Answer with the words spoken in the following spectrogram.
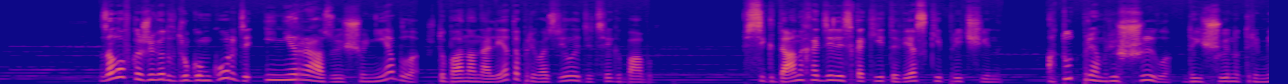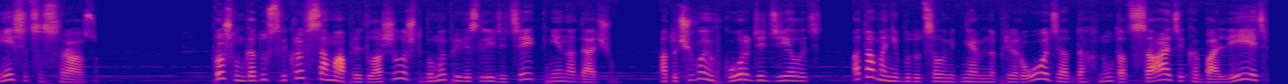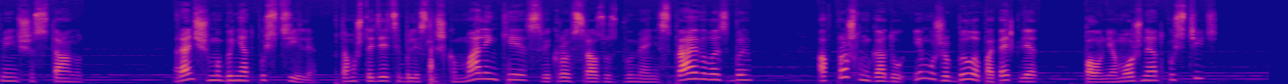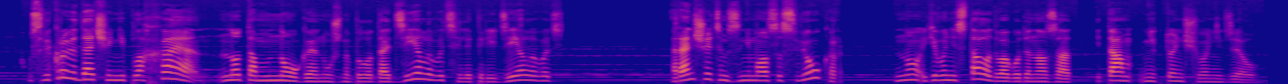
Заловка живет в другом городе, и ни разу еще не было, чтобы она на лето привозила детей к бабушке. Всегда находились какие-то веские причины, а тут прям решила, да еще и на три месяца сразу. В прошлом году свекровь сама предложила, чтобы мы привезли детей к ней на дачу. А то чего им в городе делать? А там они будут целыми днями на природе, отдохнут от садика, болеть меньше станут. Раньше мы бы не отпустили, потому что дети были слишком маленькие, свекровь сразу с двумя не справилась бы. А в прошлом году им уже было по пять лет. Вполне можно и отпустить. У свекрови дача неплохая, но там многое нужно было доделывать или переделывать. Раньше этим занимался свекор, но его не стало два года назад, и там никто ничего не делал.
